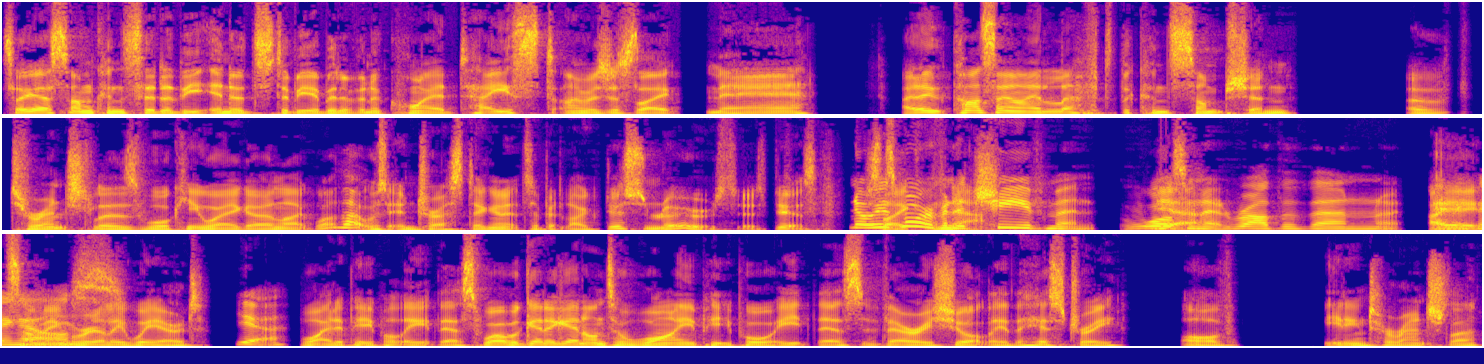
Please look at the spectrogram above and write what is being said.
So yeah, some consider the innards to be a bit of an acquired taste. I was just like, nah. I don't, can't say I left the consumption of tarantulas walking away going like, well, that was interesting, and it's a bit like this and this, this, this. No, It's it's like, more of an nah. achievement, wasn't it, rather than I ate something else. really weird. Yeah. Why do people eat this? Well, we're going to get onto why people eat this very shortly, the history of eating tarantula.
